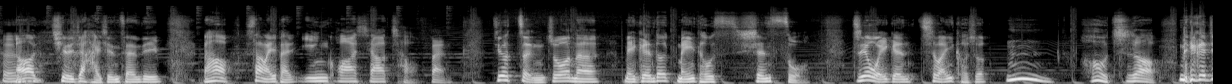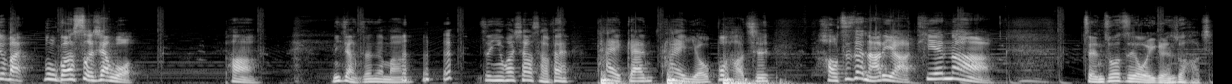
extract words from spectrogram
然后去了一家海鲜餐厅，然后上了一盘樱花虾炒饭，结果整桌呢每个人都眉头深锁，只有我一个人吃完一口说嗯，好好吃哦，那个人就把目光射向我，胖，你讲真的吗？这樱花虾炒饭太干太油不好吃，好吃在哪里啊？天哪！整桌只有我一个人说好吃。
